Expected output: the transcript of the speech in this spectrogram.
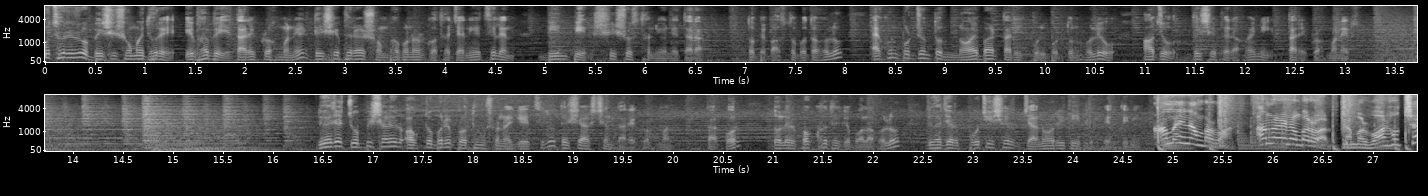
বছরেরও বেশি সময় ধরে এভাবেই তারেক রহমানের দেশে ফেরার সম্ভাবনার কথা জানিয়েছিলেন বিএনপির শীর্ষস্থানীয় নেতারা। তবে বাস্তবতা হলো এখন পর্যন্ত নয়বার তারিখ পরিবর্তন হলেও আজও দেশে ফেরা হয়নি তারেক রহমানের। দুই হাজার চব্বিশ সালের অক্টোবরে প্রথম শোনা গিয়েছিল দেশে আসছেন তারেক রহমান। তারপর দলের পক্ষ থেকে বলা হলো দুই হাজার পঁচিশের জানুয়ারিতেই ফিরবেন তিনি। আমরাই নাম্বার ওয়ান আমরাই নাম্বার ওয়ান নাম্বার ওয়ান হচ্ছে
